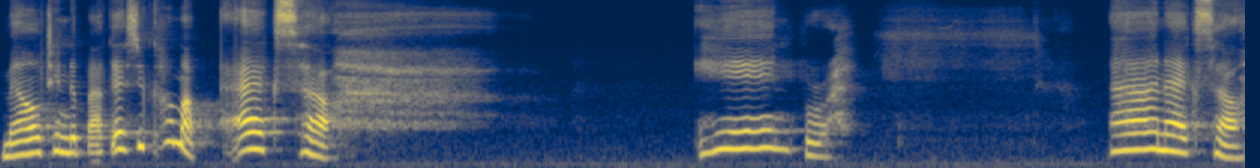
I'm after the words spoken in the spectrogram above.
Melting the back as you come up. Exhale. In breath. And exhale.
